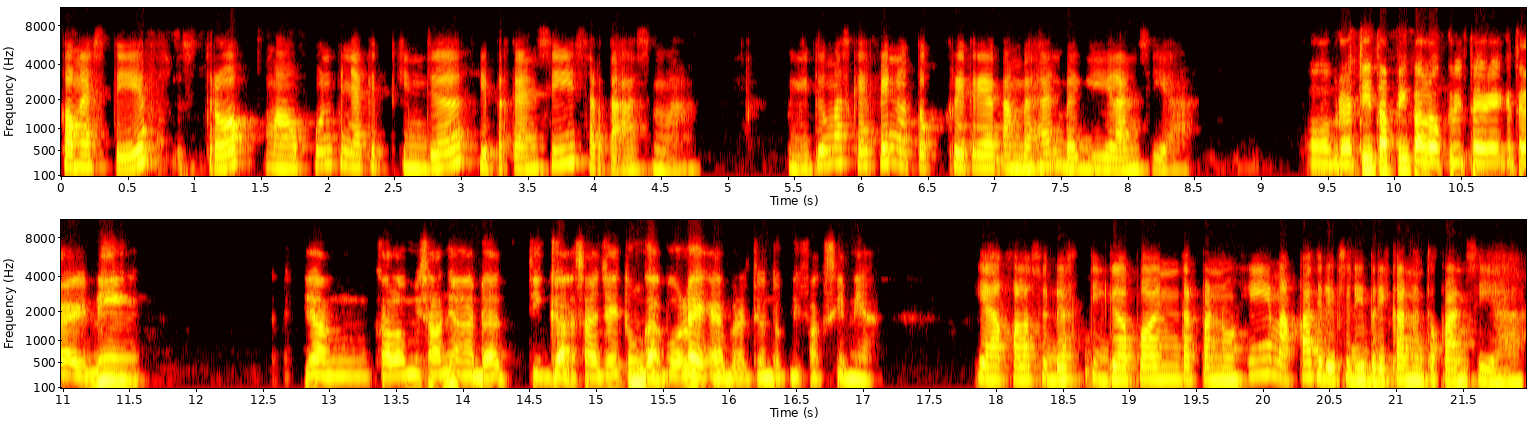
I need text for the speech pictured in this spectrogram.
kongestif, stroke, maupun penyakit ginjal, hipertensi, serta asma. Begitu Mas Kevin untuk kriteria tambahan bagi lansia. Oh, berarti tapi kalau kriteria-kriteria ini yang kalau misalnya ada tiga saja itu nggak boleh ya berarti untuk divaksin ya? Ya, kalau sudah tiga poin terpenuhi maka tidak bisa diberikan untuk lansia.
